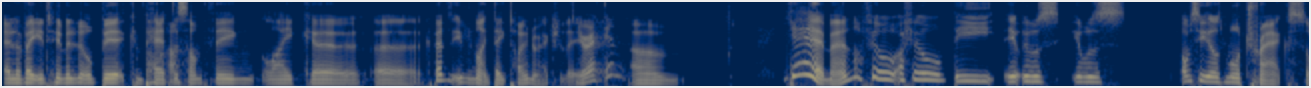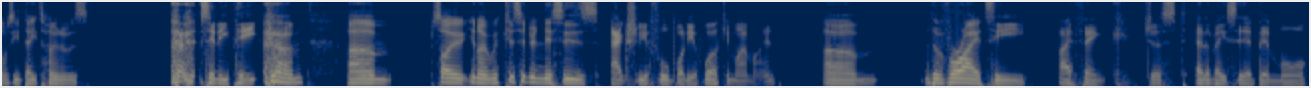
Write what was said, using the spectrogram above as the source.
elevated him a little bit compared Okay. to something like uh, uh, compared to even like Daytona actually. you reckon? Um, yeah, man. I feel I feel the it, it was it was obviously there was more tracks. Obviously Daytona was it's an EP. um, so you know we're considering this is actually a full body of work in my mind. Um, the variety I think just elevates it a bit more.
